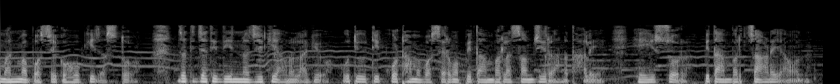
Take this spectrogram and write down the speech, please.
मनमा बसेको हो कि जस्तो। जति जति दिन नजिकै आउन लाग्यो उति उति कोठामा बसेर म पिताम्बरलाई सम्झिरहन थाले। हे ईश्वर पिताम्बर चाँडै आउन्।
